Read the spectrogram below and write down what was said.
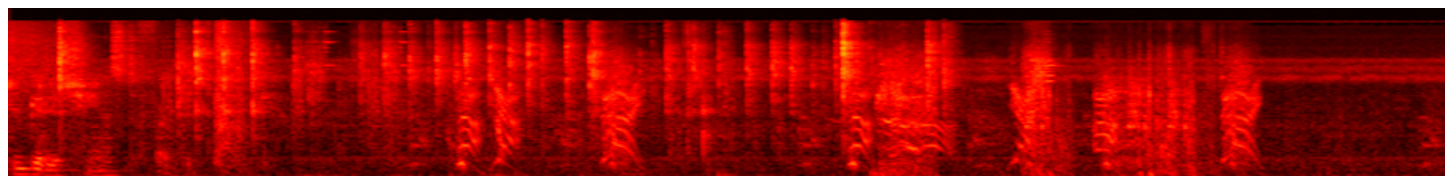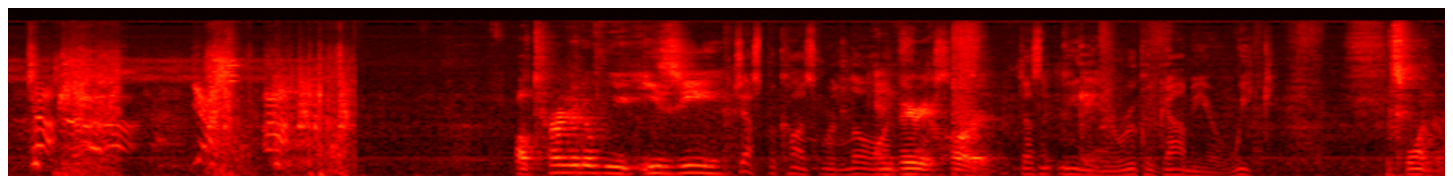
do get a chance to fight this guy. Alternatively easy Just because we're low on and very hard. doesn't mean the Narukagami are weak. It's wonderful.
